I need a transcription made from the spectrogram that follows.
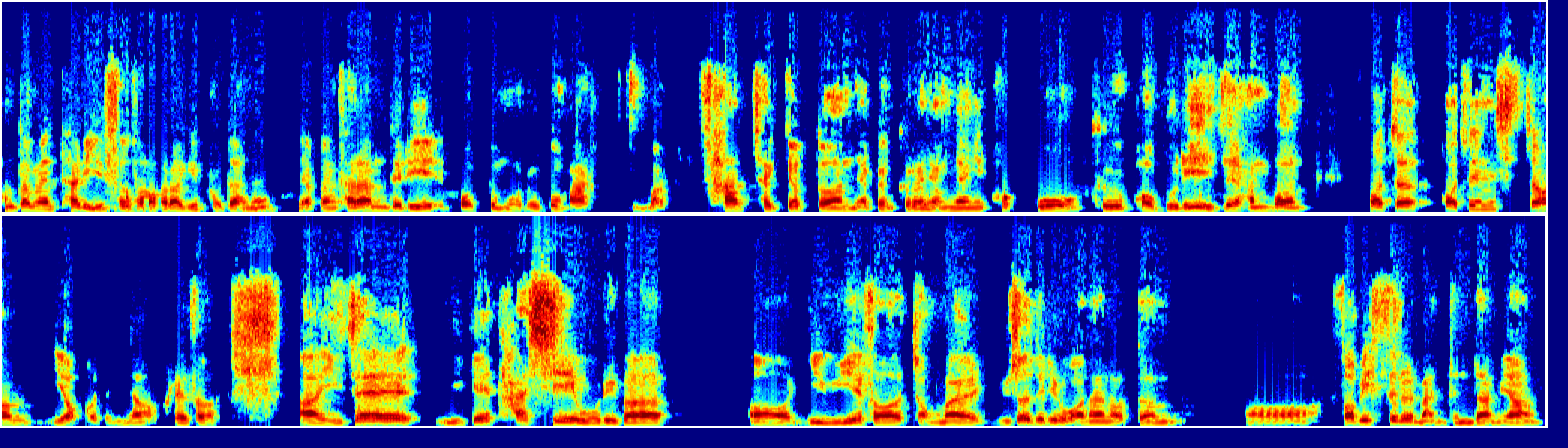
펀더멘탈이 있어서라기보다는 약간 사람들이 뭣도 모르고 막, 막 사, 제꼈던 약간 그런 영향이 컸고 그 버블이 이제 한번 꺼져, 꺼진 시점이었거든요. 그래서 아, 이제 이게 다시 우리가 어, 이 위에서 정말 유저들이 원하는 어떤 어, 서비스를 만든다면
